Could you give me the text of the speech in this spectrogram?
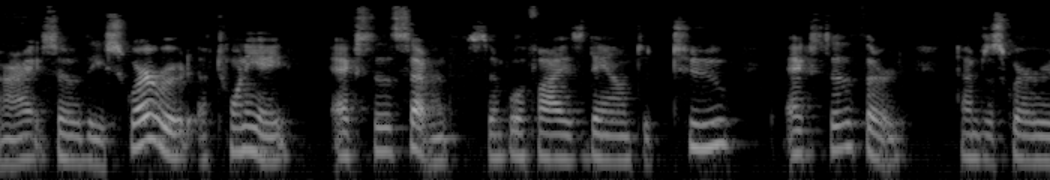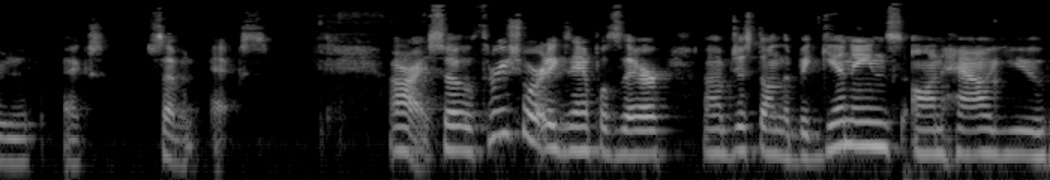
All right, so the square root of 28, x to the seventh, simplifies down to 2x to the third times the square root of x, 7x. All right, so three short examples there um, just on the beginnings on how you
